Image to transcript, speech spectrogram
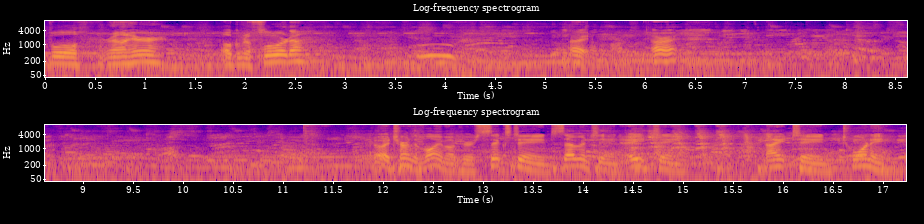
People around here. Welcome to Florida. All right. All right. How do I turn the volume up here? 16, 17, 18, 19, 20.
